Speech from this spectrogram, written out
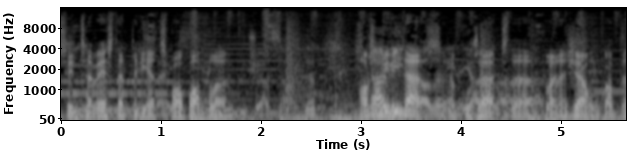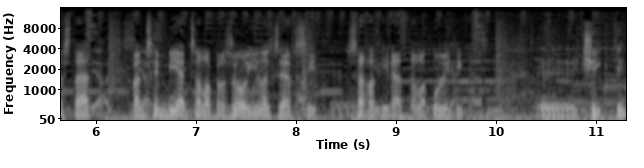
sense haver estat triats pel poble. Els militars acusats de planejar un cop d'estat van ser enviats a la presó i l'exèrcit s'ha retirat de la política. e, çekti.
